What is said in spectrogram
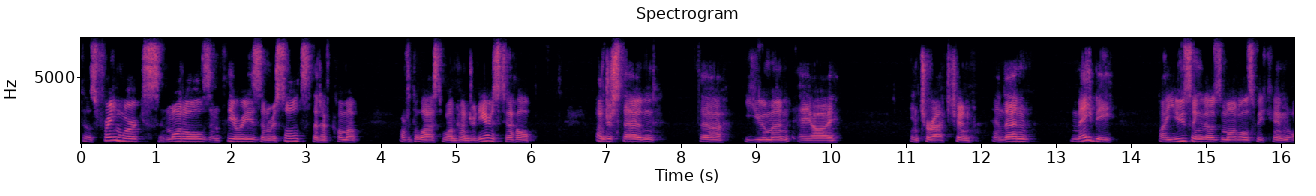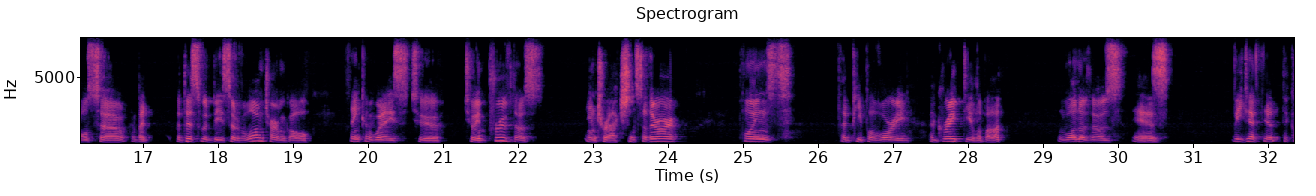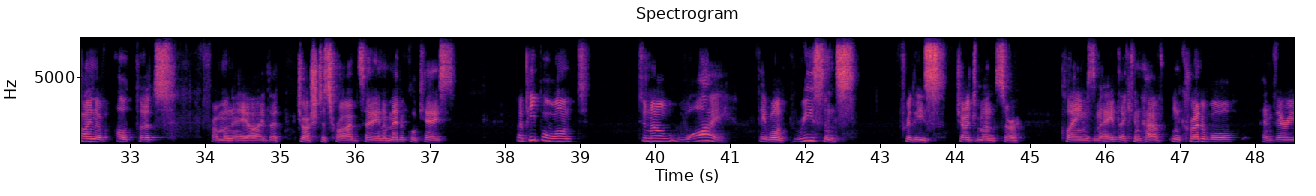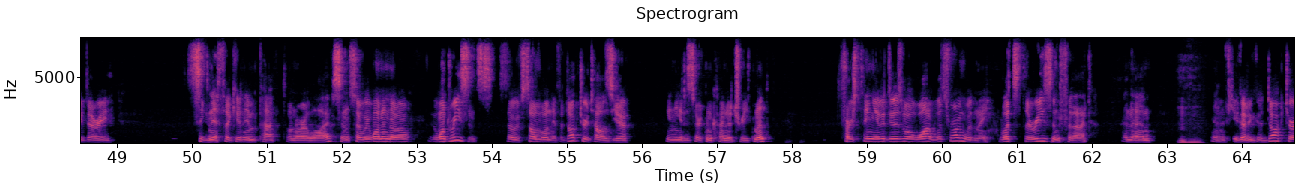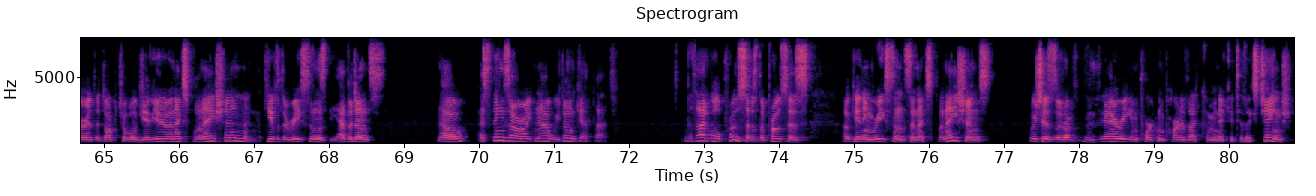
those frameworks and models and theories and results that have come up over the last 100 years to help understand the human AI interaction. And then maybe by using those models, we can also, but, but this would be sort of a long term goal, think of ways to, to improve those interactions. So there are points that people worry a great deal about one of those is we get the, the kind of outputs from an AI that Josh described, say in a medical case, but people want to know why they want reasons for these judgments or claims made. They can have incredible and very, very significant impact on our lives. And so we want to know, we want reasons. So if someone, if a doctor tells you you need a certain kind of treatment, first thing you would do is, well, what? What's wrong with me? What's the reason for that? And then, mm-hmm. and if you got a good doctor, the doctor will give you an explanation and give the reasons, the evidence. Now, as things are right now, we don't get that. But that whole process, the process of getting reasons and explanations, which is a very important part of that communicative exchange,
